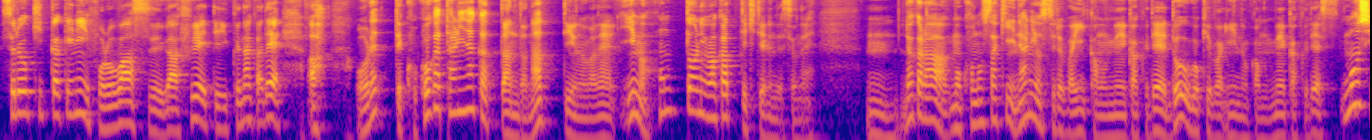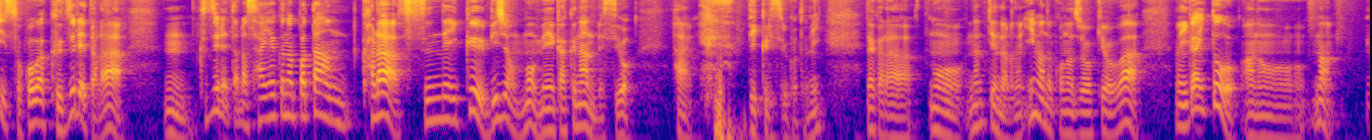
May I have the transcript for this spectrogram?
それをきっかけにフォロワー数が増えていく中であ俺ってここが足りなかったんだなっていうのがね今本当に分かってきてるんですよね。うん、だからもうこの先何をすればいいかも明確でどう動けばいいのかも明確ですもしそこが崩れたら、うん、崩れたら最悪のパターンから進んでいくビジョンも明確なんですよ。はい。びっくりすることに。だから、もう、なんて言うんだろうね。今のこの状況は、意外と、あのー、まあ、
